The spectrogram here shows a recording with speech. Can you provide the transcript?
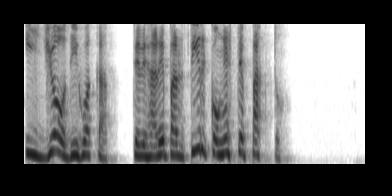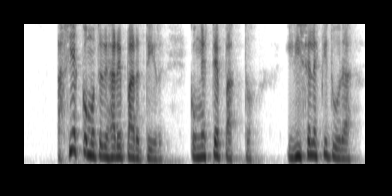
y yo, dijo acá, te dejaré partir con este pacto. Así es como te dejaré partir con este pacto. Y dice la escritura,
